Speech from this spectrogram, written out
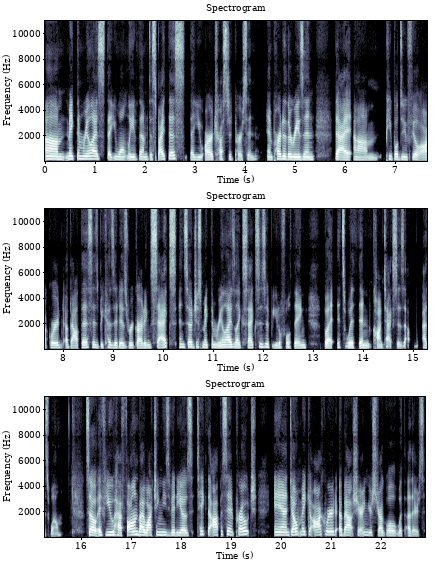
um, make them realize that you won't leave them despite this, that you are a trusted person. And part of the reason that um, people do feel awkward about this is because it is regarding sex. And so just make them realize like sex is a beautiful thing, but it's within context as, as well. So if you have fallen by watching these videos, take the opposite approach and don't make it awkward about sharing your struggle with others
